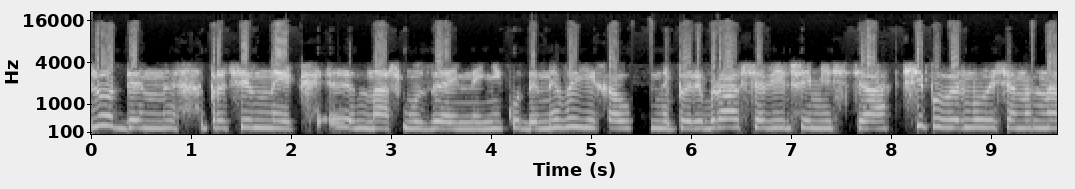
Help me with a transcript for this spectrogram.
Жоден працівник е, наш музейний нікуди не виїхав, не перебрався в інші місця. Всі повернулися на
